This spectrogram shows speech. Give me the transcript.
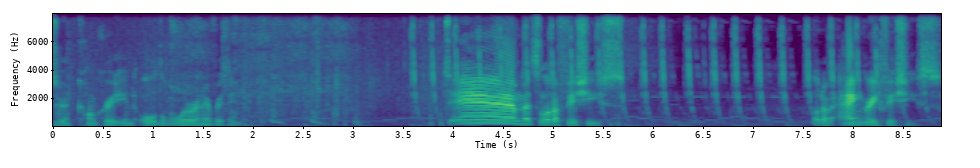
Just going to concrete in all the water and everything. Damn, that's a lot of fishies. A lot of angry fishies.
